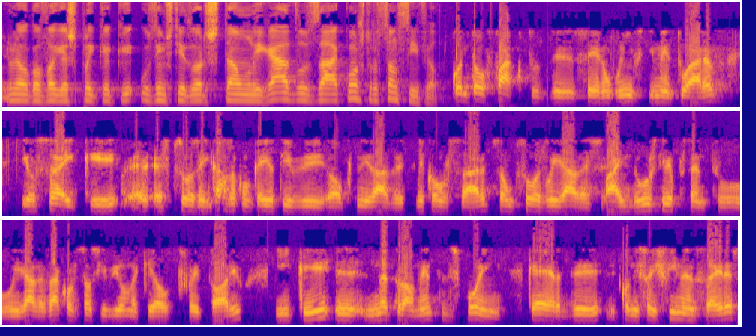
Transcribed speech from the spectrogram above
Leonel Gouveia explica que os investidores estão ligados à construção civil. Quanto ao facto de ser um investimento árabe, eu sei que as pessoas em causa com quem eu tive a oportunidade de conversar são pessoas ligadas à indústria, portanto, ligadas à construção civil naquele território e que, eh, naturalmente, dispõem quer de condições financeiras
